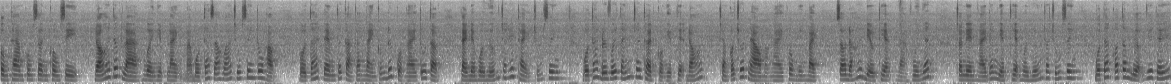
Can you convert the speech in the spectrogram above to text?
không tham, không sân, không si. Đó tức là mười nghiệp lành mà Bồ Tát giáo hóa chúng sinh tu học. Bồ Tát đem tất cả căn lành công đức của Ngài tu tập, Thầy đều hồi hướng cho hết thảy chúng sinh. Bồ Tát đối với tánh chân thật của nghiệp thiện đó chẳng có chút nào mà Ngài không minh bạch, do đó điều thiện là vui nhất. Cho nên Ngài đem nghiệp thiện hồi hướng cho chúng sinh. Bồ Tát có tâm lượng như thế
